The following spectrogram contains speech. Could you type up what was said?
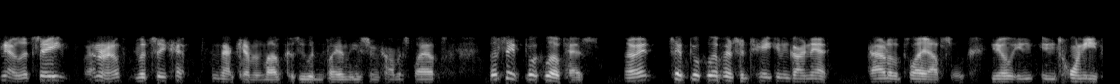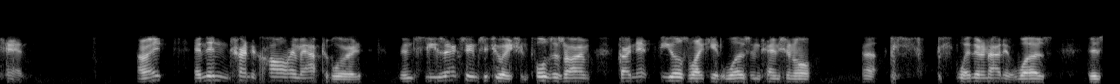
you know let's say I don't know let's say not Kevin Love because he wouldn't play in the Eastern Conference playoffs. Let's say Brook Lopez all right, say Brook Lopez had taken Garnett out of the playoffs, you know, in, in 2010. All right, and then trying to call him afterward, and it's the exact same situation. Pulls his arm. Garnett feels like it was intentional. Uh, whether or not it was is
